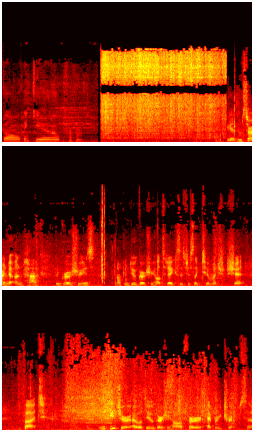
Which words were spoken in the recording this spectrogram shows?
Helpful, thank you. guys, I'm starting to unpack the groceries. I'm not gonna do a grocery haul today because it's just like too much shit. But in the future, I will do a grocery haul for every trip, so.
